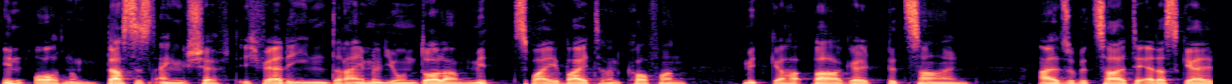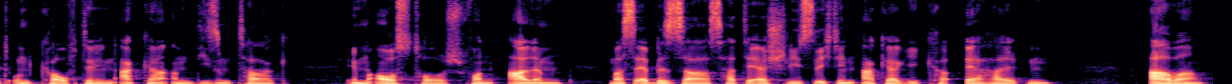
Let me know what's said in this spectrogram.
In Ordnung, das ist ein Geschäft. Ich werde Ihnen drei Millionen Dollar mit zwei weiteren Koffern mit Bargeld bezahlen. Also bezahlte er das Geld und kaufte den Acker an diesem Tag. Im Austausch von allem, was er besaß, hatte er schließlich den Acker erhalten. Aber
